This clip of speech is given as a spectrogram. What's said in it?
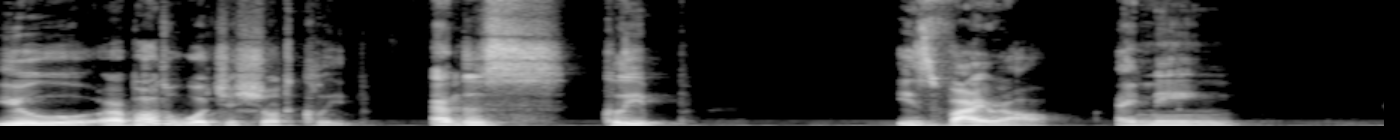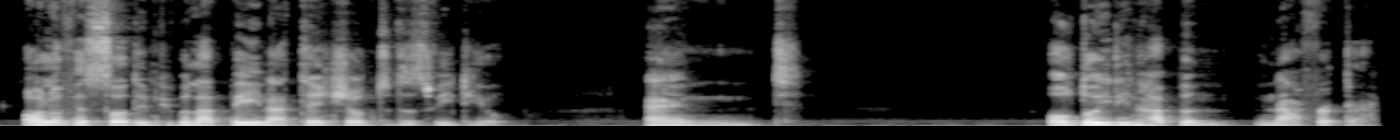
You are about to watch a short clip, and this clip is viral. I mean, all of a sudden, people are paying attention to this video. And although it didn't happen in Africa,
